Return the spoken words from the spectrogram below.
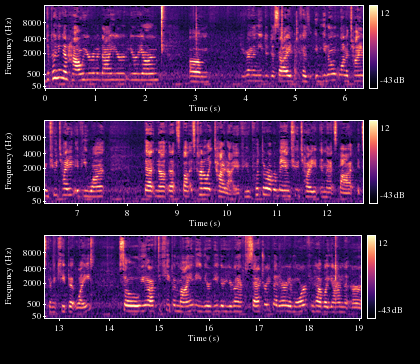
depending on how you're going to dye your, your yarn, um, you're going to need to decide because if you don't want to tie them too tight, if you want that not that spot. It's kind of like tie-dye. If you put the rubber band too tight in that spot, it's going to keep it white. So you have to keep in mind either either you're going to have to saturate that area more if you have a yarn that or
